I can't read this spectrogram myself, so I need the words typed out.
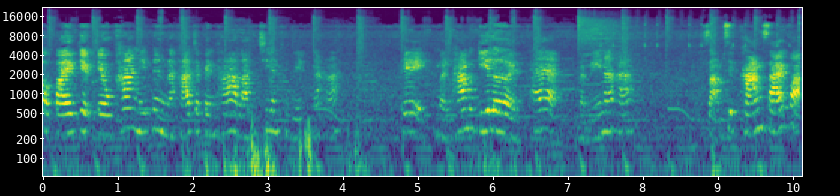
ต่อไปเก็บเอวข้างนิดนึงนะคะ จะเป็นท่ารัดเชียนทวิตนะคะโอเคเหมือนท่าเมื่อกี้เลยแค่แบบนี้นะคะ 30 ครั้งซ้ายขวา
